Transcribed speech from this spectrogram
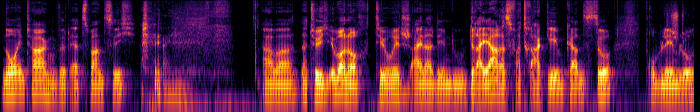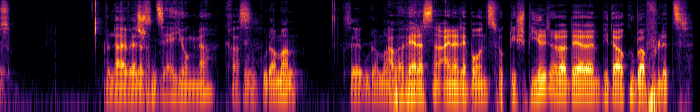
neun Tagen wird er 20. aber natürlich immer noch theoretisch einer, dem du drei Jahresvertrag geben kannst, so problemlos. Von daher wäre Das schon ein, sehr jung, ne? Krass. ein guter Mann. Sehr guter Mann. Aber wäre das dann einer, der bei uns wirklich spielt oder der dann wieder rüberflitzt?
